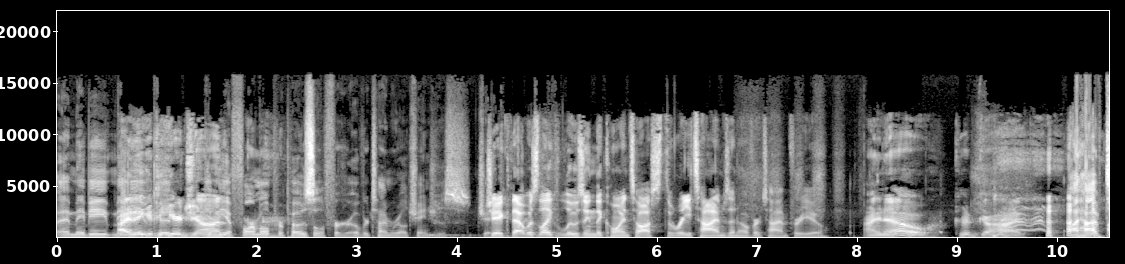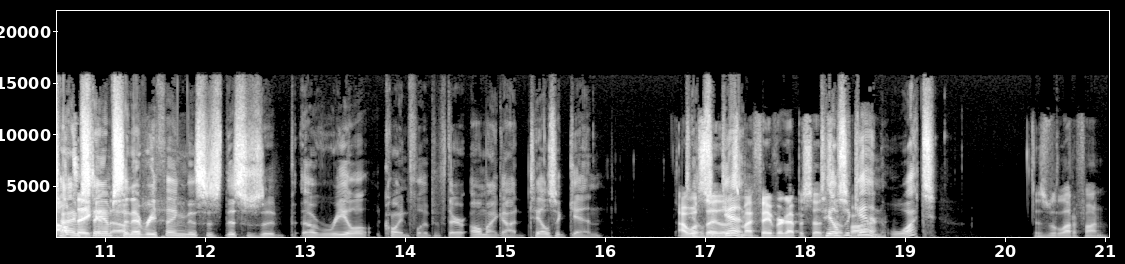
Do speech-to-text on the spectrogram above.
Uh, maybe, maybe I didn't you get to could hear Give me a formal proposal for overtime rule changes, Jake. Jake, that was like losing the coin toss three times in overtime for you. I know. Good god. I have I'll take it, timestamps and everything. This is this is a, a real coin flip. If they're oh my god, tails again, I will Tails say this is my favorite episode tails so far. again. What? This was a lot of fun.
